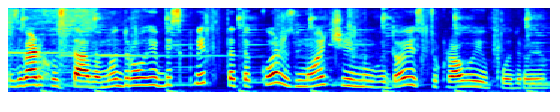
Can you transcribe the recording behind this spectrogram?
Зверху ставимо другий бісквіт та також змочуємо водою з цукровою пудрою.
